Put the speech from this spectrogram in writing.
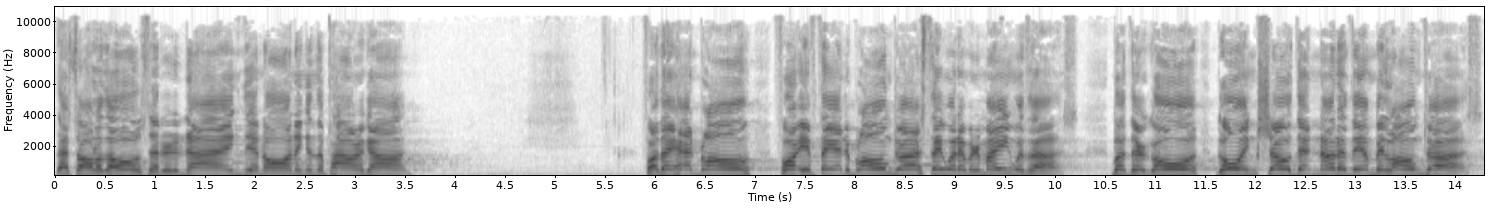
That's all of those that are denying the anointing and the power of God. For they had belonged, for if they had belonged to us, they would have remained with us. But their going, going showed that none of them belonged to us.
